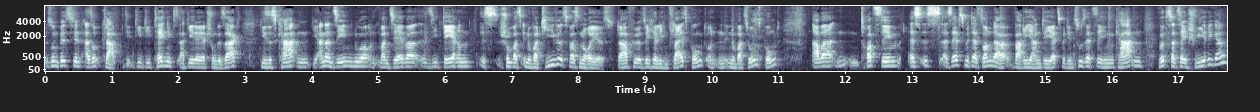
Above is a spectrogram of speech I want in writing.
so ein bisschen, also klar, die, die, die Technik hat jeder jetzt schon gesagt, dieses Karten, die anderen sehen nur und man selber sieht deren, ist schon was Innovatives, was Neues. Dafür sicherlich ein Fleißpunkt und ein Innovationspunkt. Aber trotzdem, es ist, selbst mit der Sondervariante jetzt, mit den zusätzlichen Karten, wird es tatsächlich schwieriger.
